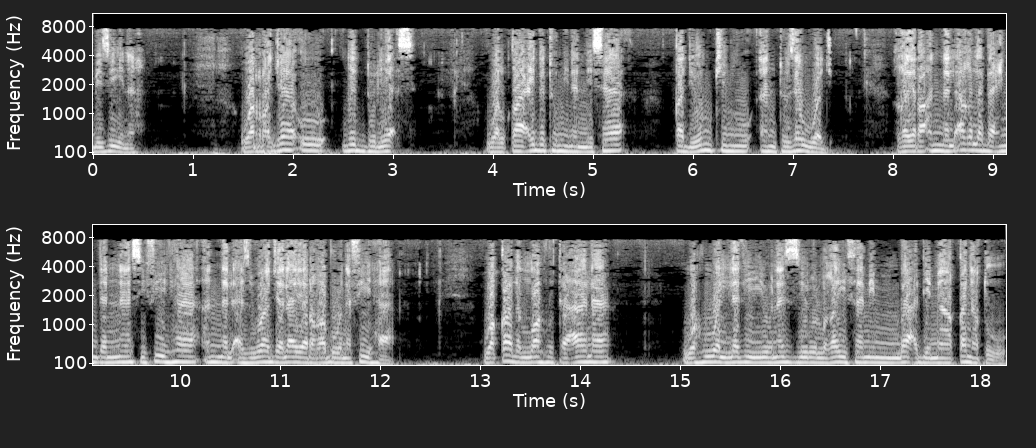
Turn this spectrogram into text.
بزينة. والرجاء ضد اليأس. والقاعدة من النساء قد يمكن أن تزوج غير أن الأغلب عند الناس فيها أن الأزواج لا يرغبون فيها. وقال الله تعالى وهو الذي ينزل الغيث من بعد ما قنطوا.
